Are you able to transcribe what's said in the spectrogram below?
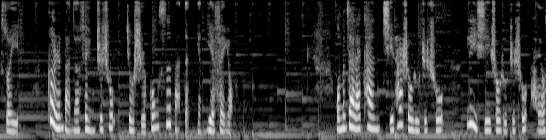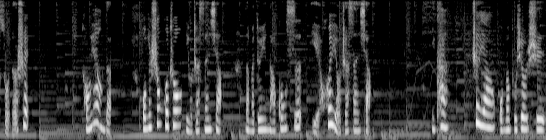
所以，个人版的费用支出就是公司版的营业费用。我们再来看其他收入支出、利息收入支出，还有所得税。同样的，我们生活中有这三项，那么对应到公司也会有这三项。你看。这样，我们不就是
